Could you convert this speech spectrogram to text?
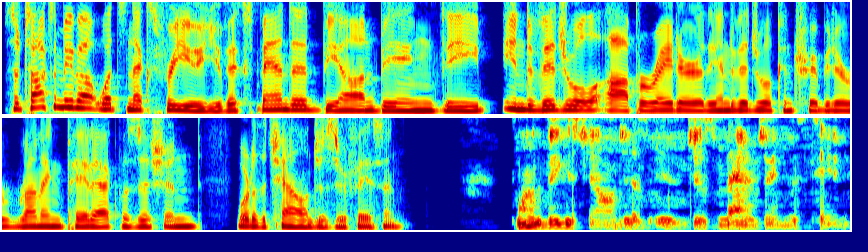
So, talk to me about what's next for you. You've expanded beyond being the individual operator, the individual contributor running paid acquisition. What are the challenges you're facing? One of the biggest challenges is just managing this team.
